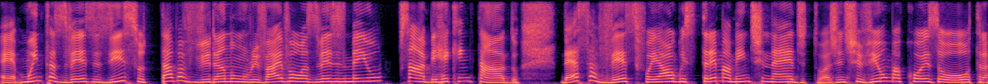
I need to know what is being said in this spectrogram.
é, muitas vezes isso estava virando um revival, às vezes meio sabe, requentado. Dessa vez foi algo extremamente inédito. A gente viu uma coisa ou outra,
